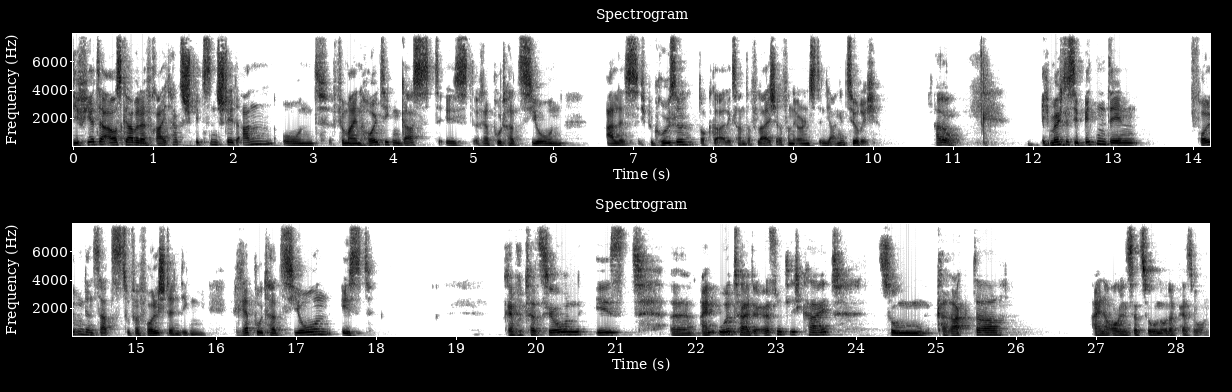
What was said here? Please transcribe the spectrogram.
Die vierte Ausgabe der Freitagsspitzen steht an und für meinen heutigen Gast ist Reputation alles. Ich begrüße Dr. Alexander Fleischer von Ernst Young in Zürich. Hallo. Ich möchte Sie bitten, den folgenden Satz zu vervollständigen. Reputation ist. Reputation ist äh, ein Urteil der Öffentlichkeit zum Charakter einer Organisation oder Person.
